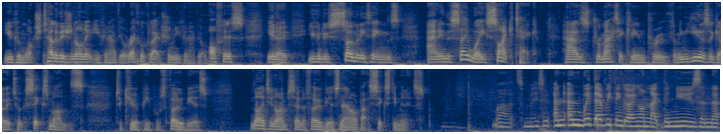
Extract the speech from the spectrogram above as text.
You can watch television on it, you can have your record collection, you can have your office, you know, you can do so many things. And in the same way, psych tech has dramatically improved. I mean, years ago, it took six months to cure people's phobias. 99% of phobias now are about 60 minutes. Wow, that's amazing. And and with everything going on, like the news and the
